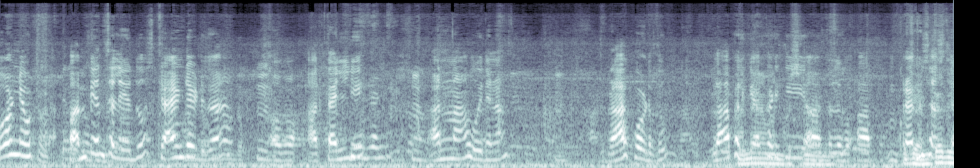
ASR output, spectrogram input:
చూడనివ్వట్లా పంపించలేదు. స్టాండర్డ్గా ఆ తల్లి అన్న వదిన రాకూడదు. లోపలికి ఎక్కడికి అసలు ప్రెమిసెస్కి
